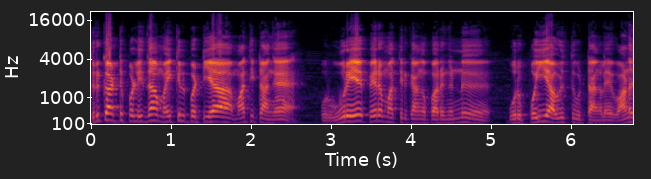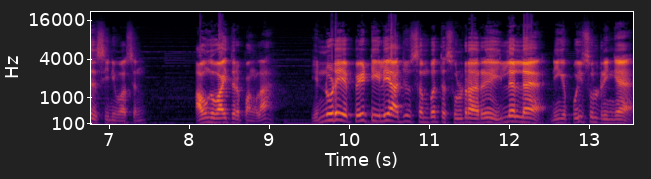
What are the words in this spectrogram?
திருக்காட்டுப்பள்ளி தான் மைக்கேல் பட்டியாக மாற்றிட்டாங்க ஒரு ஊரையே பேரை மாற்றிருக்காங்க பாருங்கன்னு ஒரு பொய்யை அவிழ்த்து விட்டாங்களே வானதி சீனிவாசன். அவங்க வாய் திறப்பாங்களா? என்னுடைய பேட்டியிலே அர்ஜுன் சம்பத்தை சொல்கிறாரு இல்லை இல்லை நீங்கள் பொய் சொல்கிறீங்க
